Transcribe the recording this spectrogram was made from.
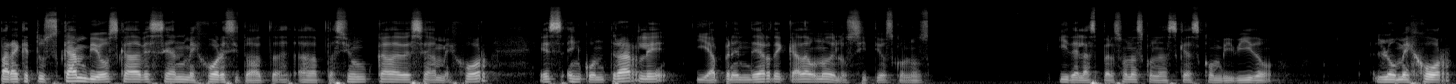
para que tus cambios cada vez sean mejores y tu adaptación cada vez sea mejor, es encontrarle y aprender de cada uno de los sitios con los y de las personas con las que has convivido lo mejor.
